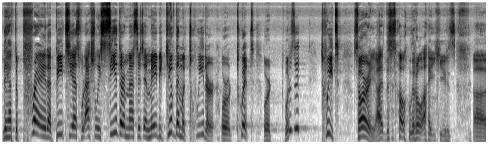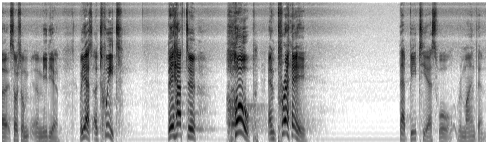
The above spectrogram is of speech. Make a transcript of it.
they have to pray that BTS would actually see their message and maybe give them a tweeter or a twit or what is it? Tweet. Sorry, I, this is how little I use uh, social media. But yes, a tweet. They have to hope and pray that BTS will remind them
